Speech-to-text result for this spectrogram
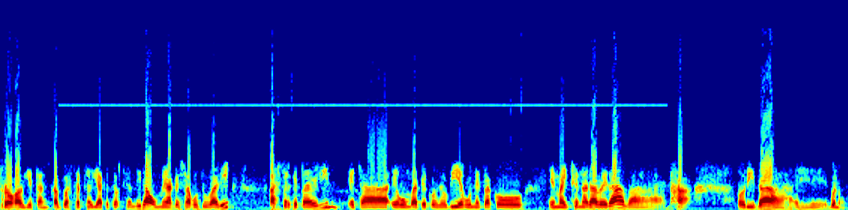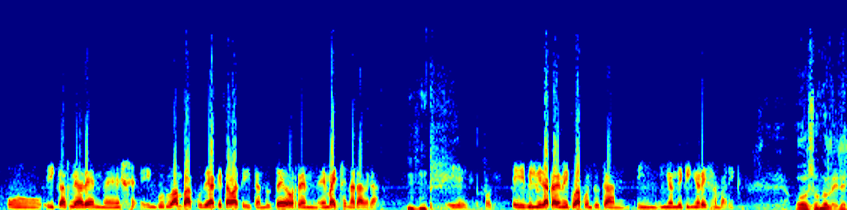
froga horietan. Kampo aztertzaileak etortzen dira, umeak ezagutu barik, azterketa egin, eta egun bateko edo bi egunetako emaitzen arabera, ba, ba, hori da, e, bueno, u, ikaslearen e, inguruan ba, kudeak eta bat egiten dute, horren emaitzen arabera. Mm e, e, akademikoa kontutan in, inondik inora izan barik. Oso ondo leire.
